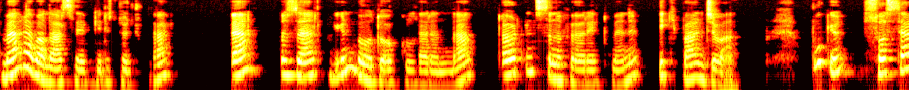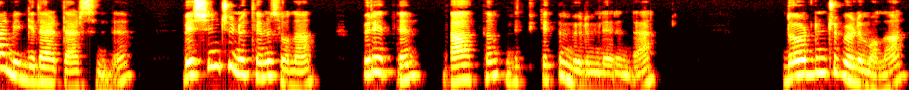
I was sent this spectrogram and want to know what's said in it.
Merhabalar sevgili çocuklar. Ben Özel Gündoğdu Okullarında 4. sınıf öğretmeni İkbal Civan. Bugün sosyal bilgiler dersinde 5. ünitemiz olan üretim, dağıtım ve tüketim bölümlerinden 4. bölüm olan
